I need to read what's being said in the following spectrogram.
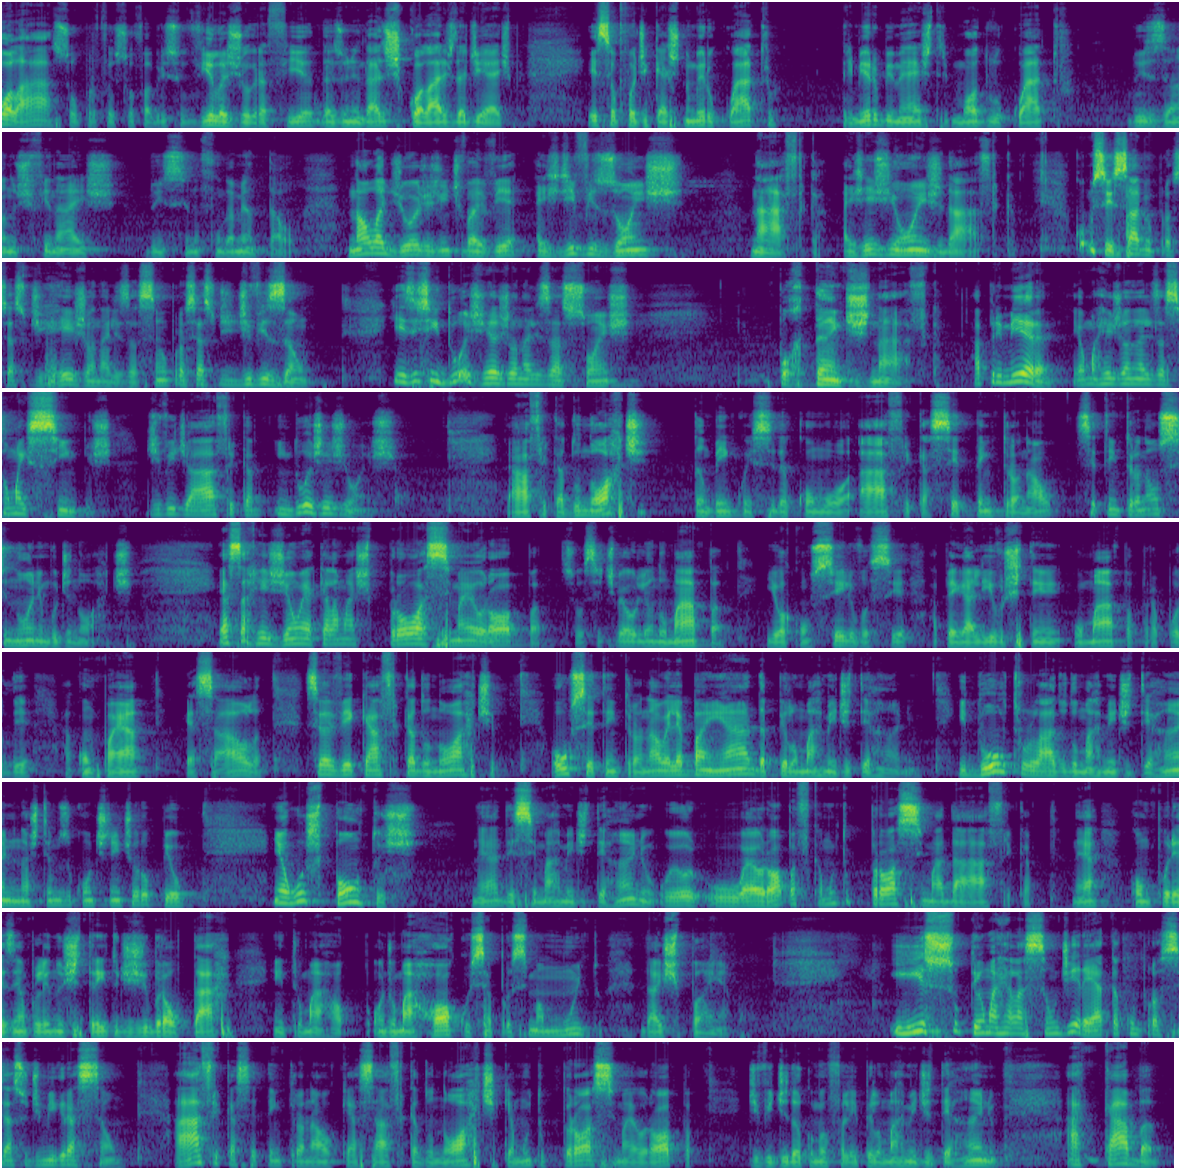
Olá, sou o professor Fabrício Vilas Geografia das unidades escolares da Diesp. Esse é o podcast número 4, primeiro bimestre, módulo 4 dos anos finais do ensino fundamental. Na aula de hoje a gente vai ver as divisões na África, as regiões da África. Como vocês sabem, o processo de regionalização é um processo de divisão. E existem duas regionalizações importantes na África. A primeira é uma regionalização mais simples, divide a África em duas regiões. A África do Norte, também conhecida como a África setentrional, setentrional é um sinônimo de norte. Essa região é aquela mais próxima à Europa. Se você estiver olhando o mapa, e eu aconselho você a pegar livros que tem o mapa para poder acompanhar essa aula, você vai ver que a África do Norte ou setentrional ela é banhada pelo mar Mediterrâneo. E do outro lado do mar Mediterrâneo nós temos o continente europeu. Em alguns pontos né, desse mar Mediterrâneo, o, a Europa fica muito próxima da África, né, como por exemplo ali no Estreito de Gibraltar, entre o Mar, onde o Marrocos se aproxima muito da Espanha. E isso tem uma relação direta com o processo de migração. A África setentrional, que é essa África do Norte, que é muito próxima à Europa, dividida, como eu falei, pelo mar Mediterrâneo, acaba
